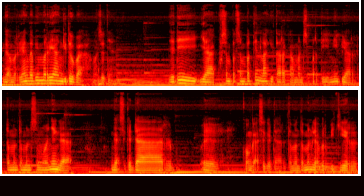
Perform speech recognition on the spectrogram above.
enggak meriang tapi meriang gitu bah maksudnya. Jadi ya sempet sempetin lah kita rekaman seperti ini biar teman-teman semuanya enggak nggak sekedar eh kok nggak sekedar teman-teman nggak berpikir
